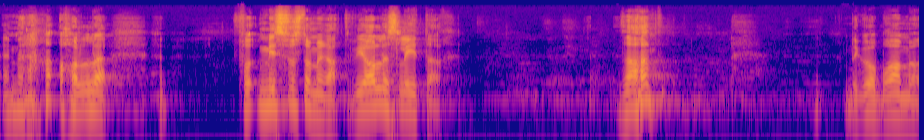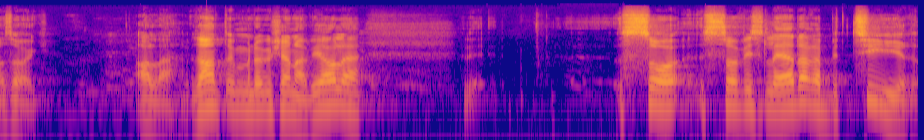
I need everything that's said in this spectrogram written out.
Jeg mener alle. Misforstå meg rett. Vi alle sliter. Sant? Det går bra med oss òg. Alle. Men dere skjønner, vi alle så, så hvis ledere betyr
